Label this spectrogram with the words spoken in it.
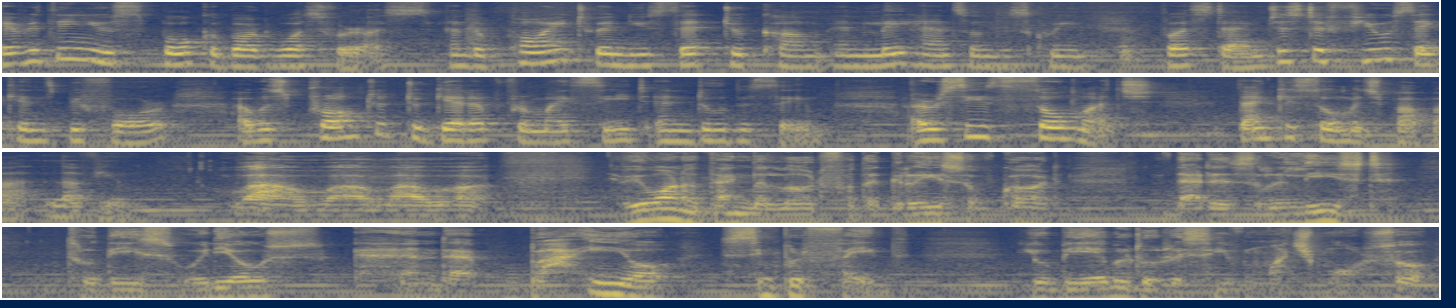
Everything you spoke about was for us, and the point when you said to come and lay hands on the screen first time, just a few seconds before, I was prompted to get up from my seat and do the same. I received so much. Thank you so much, Papa. Love you. Wow, wow, wow, wow. We want to thank the Lord for the grace of God that is released through these videos, and uh, by your simple faith, you'll be able to receive much more. So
